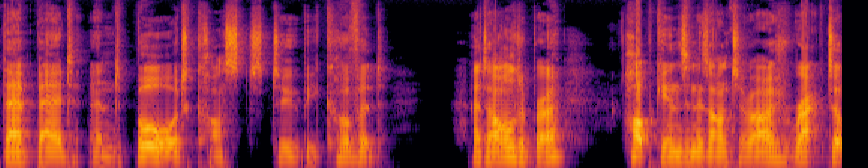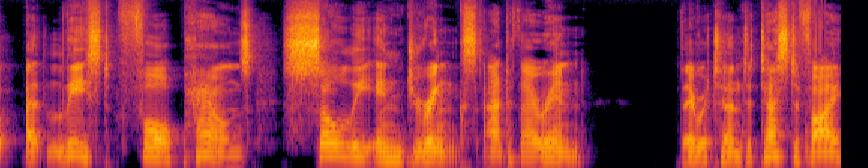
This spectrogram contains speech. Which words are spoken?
their bed and board costs to be covered. At Aldeburgh, Hopkins and his entourage racked up at least £4 solely in drinks at their inn. They returned to testify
